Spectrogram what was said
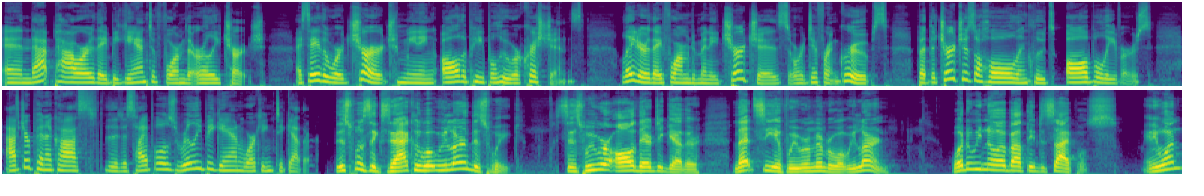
and in that power they began to form the early church. I say the word church, meaning all the people who were Christians. Later, they formed many churches, or different groups, but the church as a whole includes all believers. After Pentecost, the disciples really began working together. This was exactly what we learned this week. Since we were all there together, let's see if we remember what we learned. What do we know about the disciples? Anyone?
